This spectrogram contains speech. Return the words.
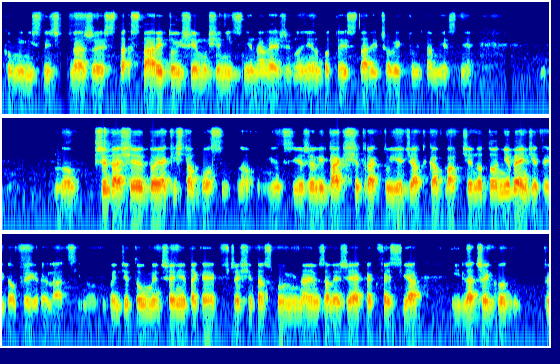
komunistyczna, że sta, stary to już jemu się nic nie należy, no nie, no bo to jest stary człowiek, który tam jest, nie, no, przyda się do jakichś tam posług. No. Więc jeżeli tak się traktuje dziadka, babcie, no to nie będzie tej dobrej relacji. No. Będzie to umęczenie, tak jak wcześniej tam wspominałem, zależy jaka kwestia i dlaczego to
